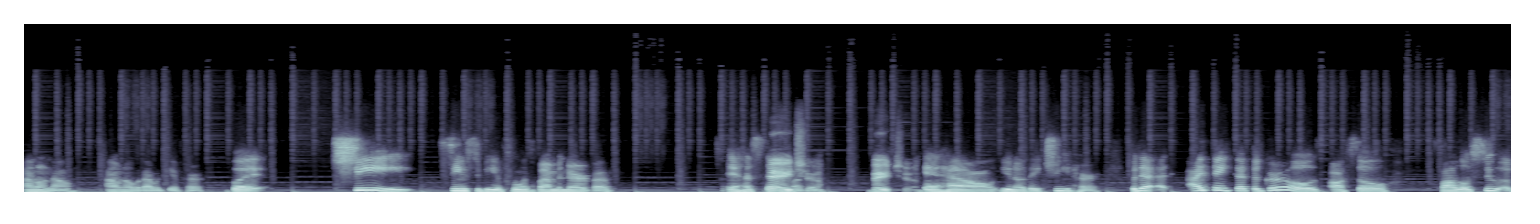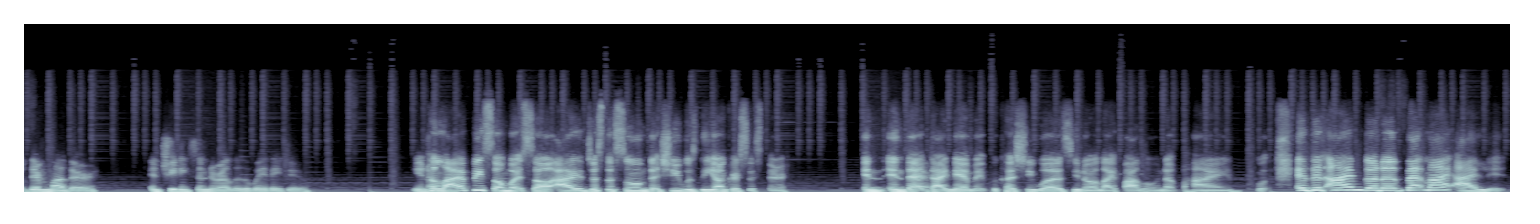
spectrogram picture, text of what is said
I don't know. I don't know what I would give her, but she seems to be influenced by Minerva and her stepmother. Very true. Very true. And how you know they treat her. But I think that the girls also follow suit of their mother in treating Cinderella the way they do. You know, Calliope so much so I just assumed that she was the younger sister in in that right. dynamic because she was, you know, like following up behind. And then I'm gonna bet my eyelids.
